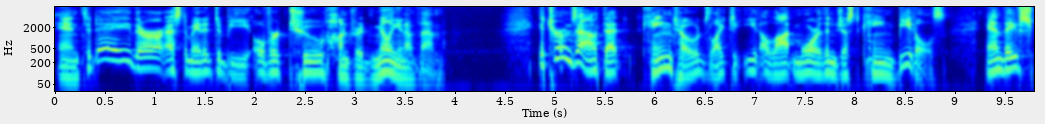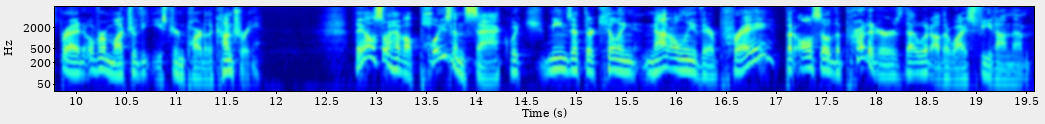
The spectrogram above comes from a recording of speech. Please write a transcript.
and today there are estimated to be over 200 million of them. It turns out that cane toads like to eat a lot more than just cane beetles, and they've spread over much of the eastern part of the country. They also have a poison sac, which means that they're killing not only their prey, but also the predators that would otherwise feed on them.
